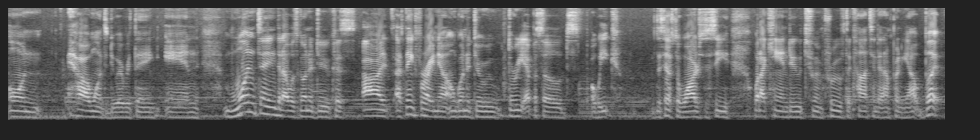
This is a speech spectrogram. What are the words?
on how I wanted to do everything. And one thing that I was going to do, because I, I think for right now, I'm going to do three episodes a week. This has to watch to see what I can do to improve the content that I'm putting out. But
